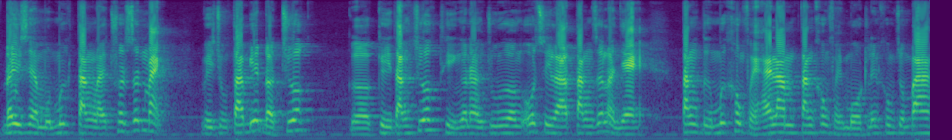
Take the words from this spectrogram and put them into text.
Đây sẽ là một mức tăng lãi suất rất mạnh vì chúng ta biết đợt trước ờ, kỳ tăng trước thì ngân hàng trung ương Australia tăng rất là nhẹ tăng từ mức 0,25 tăng 0,1 lên 0.3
